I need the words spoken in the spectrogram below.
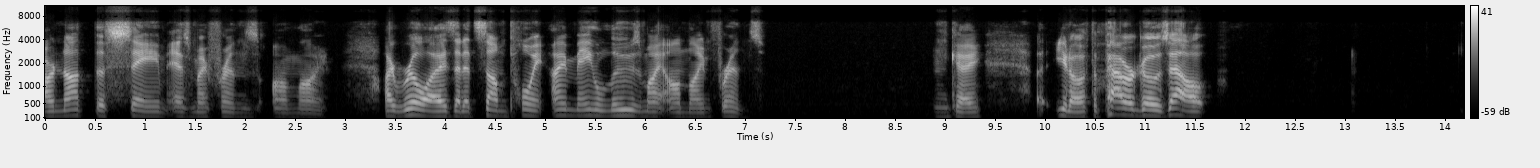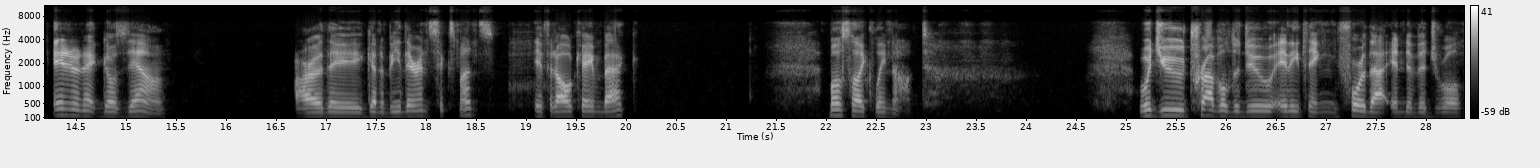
are not the same as my friends online. I realize that at some point I may lose my online friends. Okay? Uh, you know, if the power goes out, internet goes down, are they going to be there in six months if it all came back? Most likely not. Would you travel to do anything for that individual?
